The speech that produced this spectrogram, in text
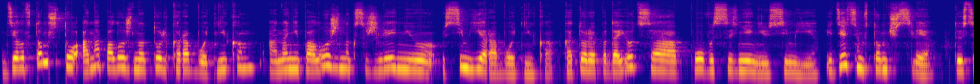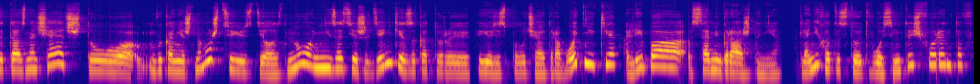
Дело в том, что она положена только работникам. Она не положена, к сожалению, семье работника, которая подается по воссоединению семьи. И детям в том числе. То есть это означает, что вы, конечно, можете ее сделать, но не за те же деньги, за которые ее здесь получают работники, либо сами граждане. Для них это стоит 8 тысяч форентов,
